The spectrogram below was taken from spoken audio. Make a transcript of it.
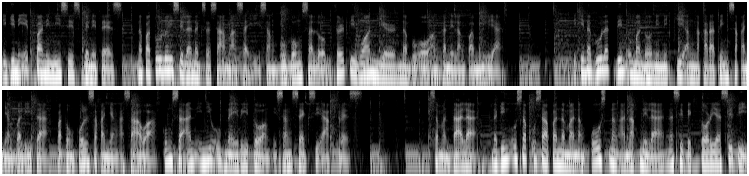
Iginiit pa ni Mrs. Benitez na patuloy sila nagsasama sa iisang bubong sa loob 31 year na buo ang kanilang pamilya. Ikinagulat din umano ni Nikki ang nakarating sa kanyang balita patungkol sa kanyang asawa kung saan iniuugnay rito ang isang sexy actress. Samantala, naging usap-usapan naman ang post ng anak nila na si Victoria City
